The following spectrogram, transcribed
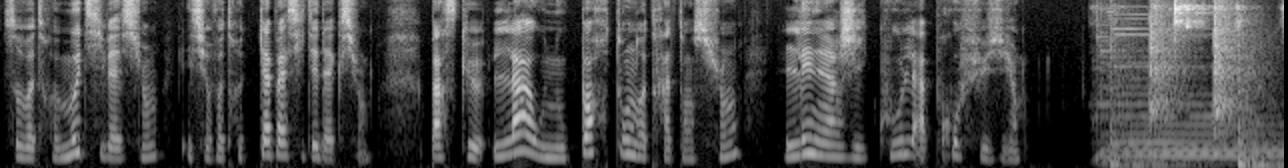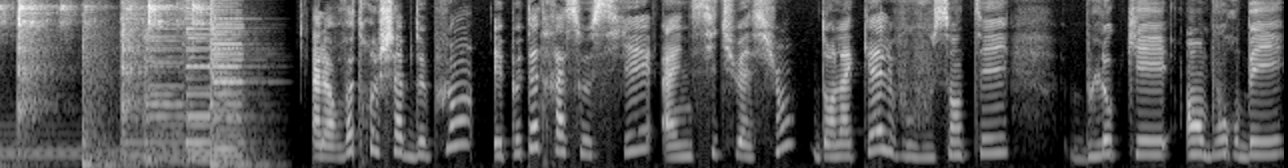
sur votre motivation et sur votre capacité d'action. Parce que là où nous portons notre attention, l'énergie coule à profusion. Alors votre chape de plomb est peut-être associée à une situation dans laquelle vous vous sentez bloqué, embourbé,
